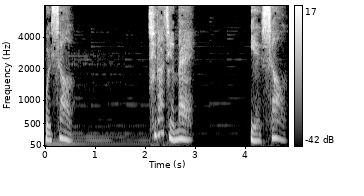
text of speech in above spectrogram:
我笑了，其他姐妹也笑了。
